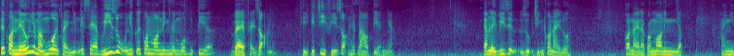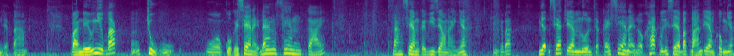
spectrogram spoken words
thế còn nếu như mà mua phải những cái xe ví dụ như cái con morning hay mua hôm kia về phải dọn ấy, thì cái chi phí dọn hết bao tiền nhé em lấy ví dụ dụ chính con này luôn. Con này là con morning nhập 2008 và nếu như bác chủ của cái xe này đang xem cái, đang xem cái video này nhá. Thì các bác nhận xét cho em luôn là cái xe này nó khác với cái xe bác bán cho em không nhá?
